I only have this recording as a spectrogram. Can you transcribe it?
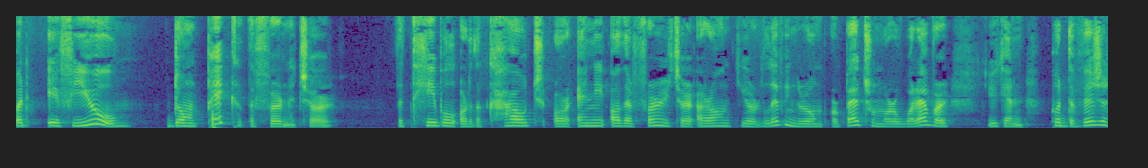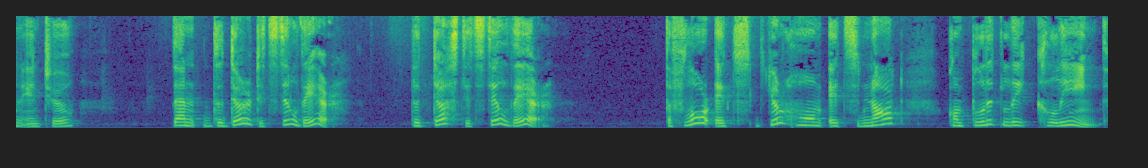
But if you don't pick the furniture, the table or the couch or any other furniture around your living room or bedroom or whatever you can put the vision into, then the dirt is still there. The dust is still there. The floor, it's your home, it's not completely cleaned.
